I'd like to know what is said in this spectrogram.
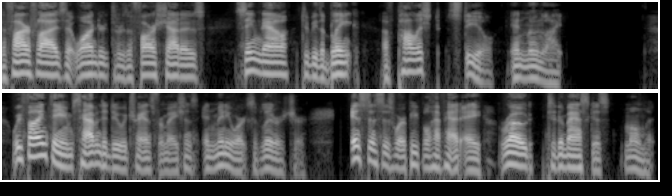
And the fireflies that wandered through the far shadows seemed now to be the blink of polished steel in moonlight. We find themes having to do with transformations in many works of literature instances where people have had a road to Damascus moment.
